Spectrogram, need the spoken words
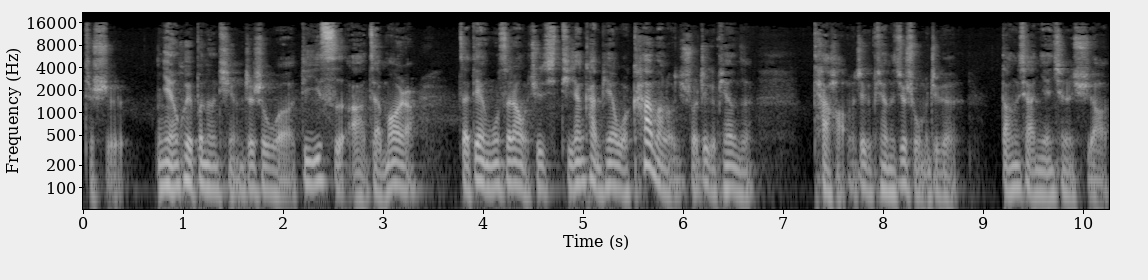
就是年会不能停，这是我第一次啊，在猫眼。在电影公司让我去提前看片，我看完了，我就说这个片子太好了，这个片子就是我们这个当下年轻人需要的。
